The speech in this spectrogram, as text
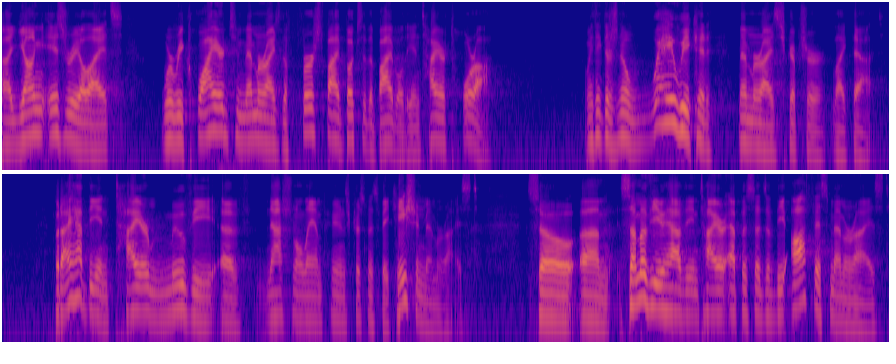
uh, young Israelites were required to memorize the first five books of the Bible, the entire Torah. We think there's no way we could memorize scripture like that. But I have the entire movie of National Lampoon's Christmas Vacation memorized. So um, some of you have the entire episodes of The Office memorized,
